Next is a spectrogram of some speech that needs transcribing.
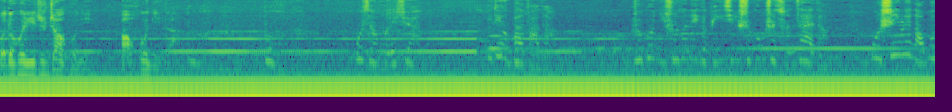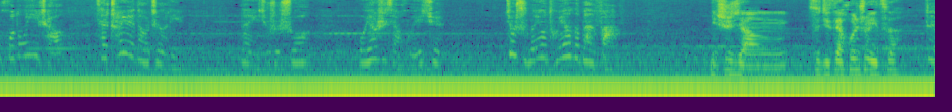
我都会一直照顾你、保护你的。自己再昏睡一次？对，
